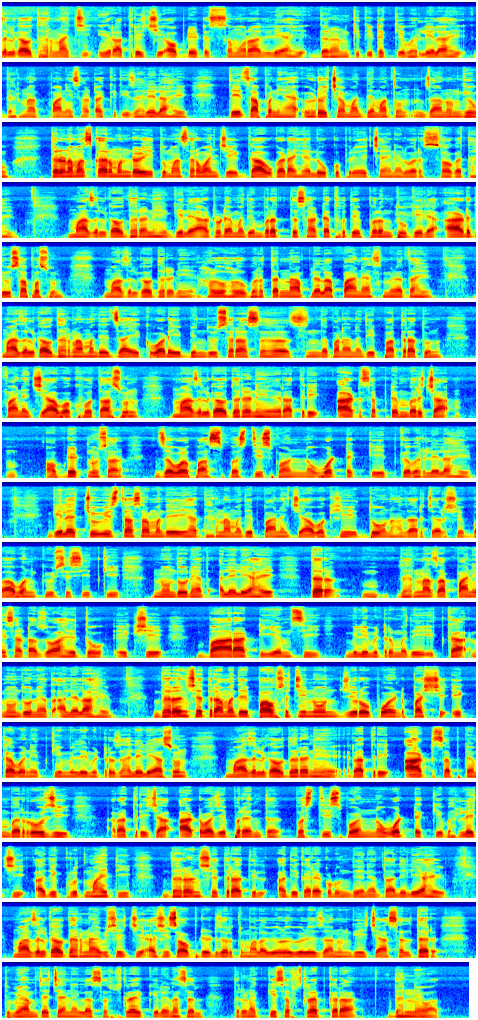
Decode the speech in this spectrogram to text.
जलगाव धरणाची रात्रीची अपडेट समोर आलेली आहे. धरण किती टक्के भरलेलं आहे? धरणात पाणीसाठा किती झालेला आहे? तेच आपण ह्या व्हिडिओच्या माध्यमातून जाणून घेऊ. तर नमस्कार मंडळी तुम्हा सर्वांचे गावगाडा ह्या लोकप्रिय चॅनलवर स्वागत आहे. माजलगाव धरण हे गेल्या आठवड्यामध्ये मृत साठ्यात होते परंतु गेल्या आठ दिवसापासून माजलगाव धरण हे हळूहळू भरताना आपल्याला पाहण्यास मिळत आहे. माजलगाव धरणामध्ये जायकवाडी बिंदुसरासह सिंदपणा नदी पात्रातून पाण्याची आवक होत असून माजलगाव धरण हे रात्री आठ सप्टेंबरच्या अपडेटनुसार जवळपास पस्तीस पॉईंट नव्वद टक्के इतकं भरलेलं आहे. गेल्या चोवीस तासामध्ये ह्या धरणामध्ये पाण्याची आवक ही दोन हजार चारशे बावन्न क्युसेस इतकी नोंदवण्यात आलेली आहे. तर धरणाचा पाणीसाठा जो आहे तो एकशे बारा टी एम सी मिलीमीटरमध्ये इतका नोंदवण्यात आलेला आहे. धरण क्षेत्रामध्ये पावसाची नोंद झिरो पॉईंट पाचशे एक्कावन्न इतकी मिलीमीटर झालेली असून माजलगाव धरण हे रात्री आठ सप्टेंबर रोजी रात्रीच्या आठ वाजेपर्यंत पस्तीस पॉईंट नव्वद टक्के भरल्याची अधिकृत माहिती धरण क्षेत्रातील अधिकाऱ्याकडून देण्यात आलेली आहे. माजलगाव धरणाविषयीची अशीच अपडेट जर तुम्हाला वेळोवेळी जाणून घ्यायची असेल तर तुम्ही आमच्या चॅनलला सबस्क्राईब केलं नसेल तर नक्की सबस्क्राईब करा. धन्यवाद.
